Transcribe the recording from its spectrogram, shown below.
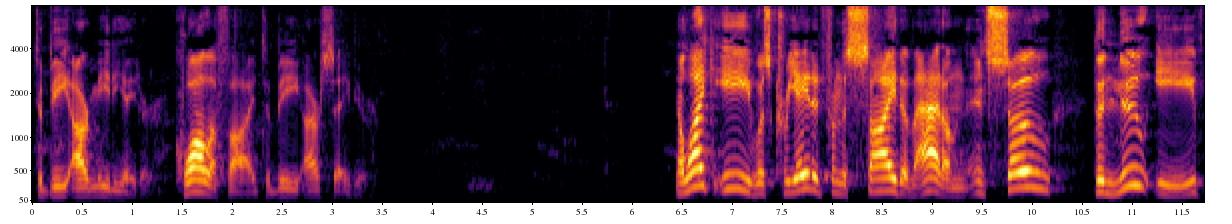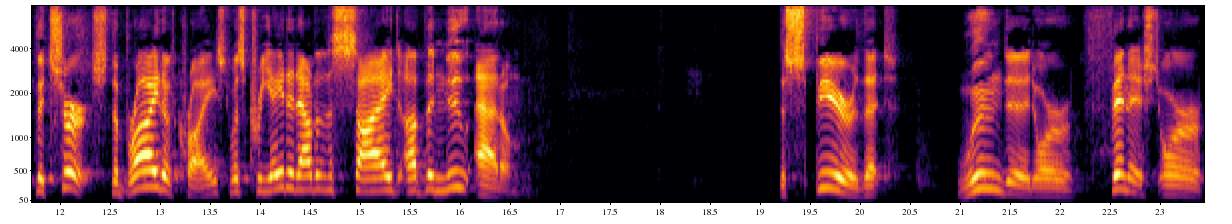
to be our mediator, qualified to be our Savior. Now, like Eve was created from the side of Adam, and so the new Eve, the church, the bride of Christ, was created out of the side of the new Adam. The spear that wounded or finished or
